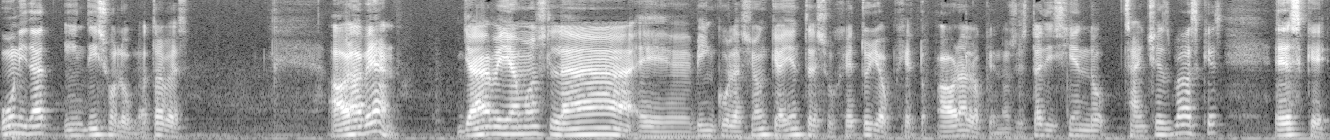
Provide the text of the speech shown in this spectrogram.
unidad indisoluble. Otra vez. Ahora vean, ya veíamos la eh, vinculación que hay entre sujeto y objeto. Ahora lo que nos está diciendo Sánchez Vázquez es que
